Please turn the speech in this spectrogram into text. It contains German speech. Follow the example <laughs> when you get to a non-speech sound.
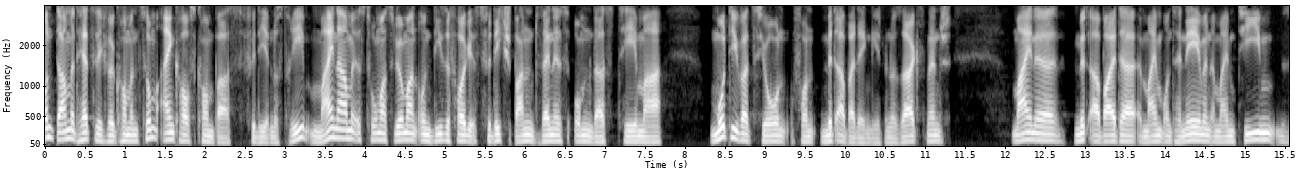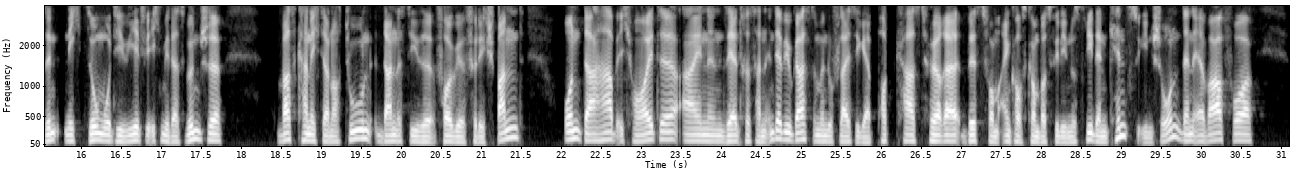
Und damit herzlich willkommen zum Einkaufskompass für die Industrie. Mein Name ist Thomas Lührmann und diese Folge ist für dich spannend, wenn es um das Thema Motivation von Mitarbeitern geht. Wenn du sagst, Mensch, meine Mitarbeiter in meinem Unternehmen, in meinem Team sind nicht so motiviert, wie ich mir das wünsche. Was kann ich da noch tun? Dann ist diese Folge für dich spannend. Und da habe ich heute einen sehr interessanten Interviewgast. Und wenn du fleißiger Podcast-Hörer bist vom Einkaufskompass für die Industrie, dann kennst du ihn schon, denn er war vor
